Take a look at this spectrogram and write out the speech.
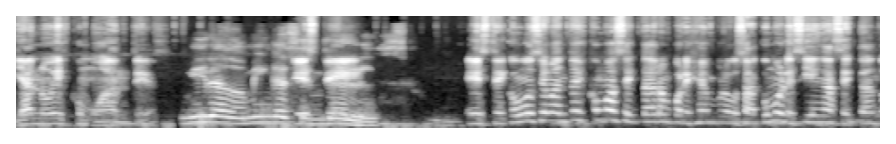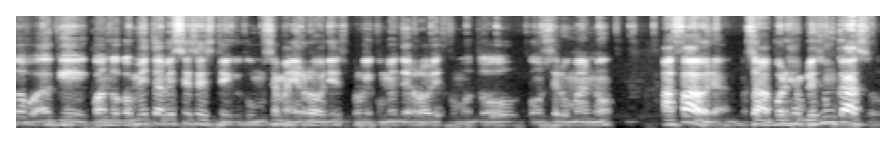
ya no es como antes. Mira Domínguez Este, Vélez. Este, ¿cómo se llama? Entonces, ¿cómo aceptaron, por ejemplo, o sea, cómo le siguen aceptando a que cuando comete a veces, este, ¿cómo se llama? Errores, porque comete errores como todo, como ser humano, a Fabra? O sea, por ejemplo, es un caso.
